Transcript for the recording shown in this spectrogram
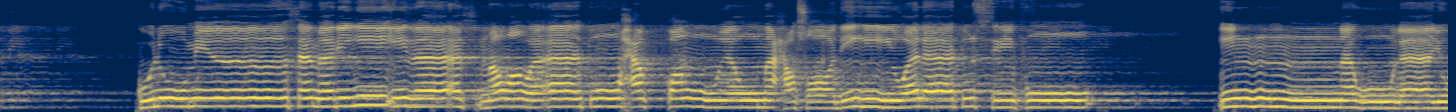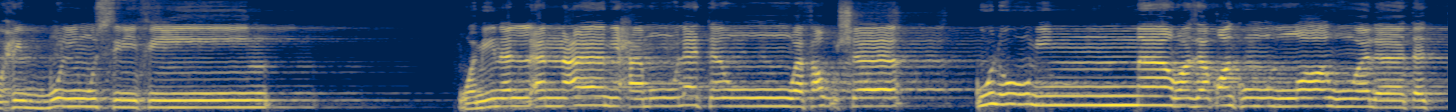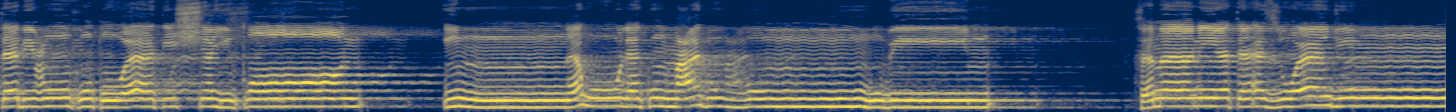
كلوا من ثمره إذا أثمر وآتوا حقا يوم حصاده ولا تسرفوا إنه لا يحب المسرفين. ومن الأنعام حمولة وفرشا كلوا مما رزقكم الله ولا تتبعوا خطوات الشيطان إنه لكم عدو مبين ثمانية أزواج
